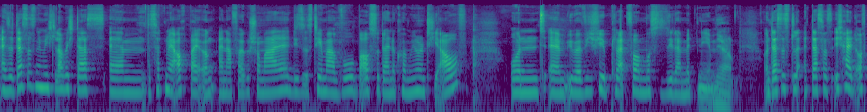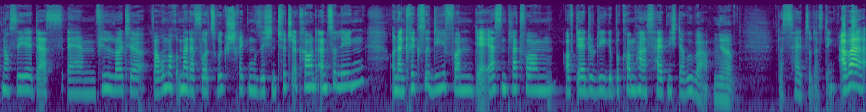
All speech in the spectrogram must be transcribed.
also das ist nämlich, glaube ich, das, ähm, das hatten wir auch bei irgendeiner Folge schon mal, dieses Thema, wo baust du deine Community auf und ähm, über wie viele Plattformen musst du sie da mitnehmen. Ja. Und das ist das, was ich halt oft noch sehe, dass ähm, viele Leute, warum auch immer, davor zurückschrecken, sich einen Twitch-Account anzulegen. Und dann kriegst du die von der ersten Plattform, auf der du die bekommen hast, halt nicht darüber. Ja. Das ist halt so das Ding. Aber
